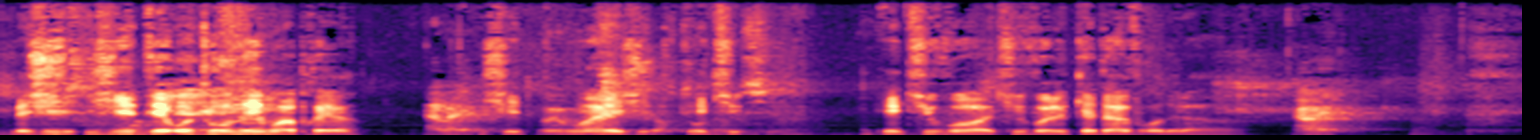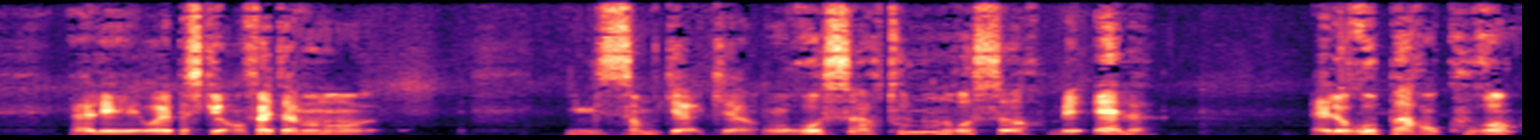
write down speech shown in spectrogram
il- Mais j'y étais retourné, moi, après. Ah ouais J'y- Ouais, moi, et tu- aussi. Et tu vois, tu vois le cadavre de la. Ah ouais Allez, ouais, parce qu'en fait, à un moment, il me semble qu'on ressort, tout le monde ressort, mais elle, elle repart en courant,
